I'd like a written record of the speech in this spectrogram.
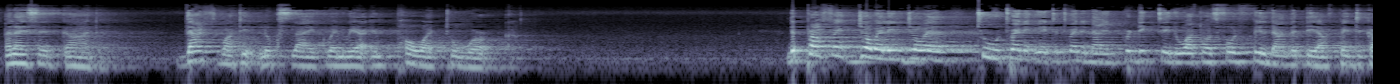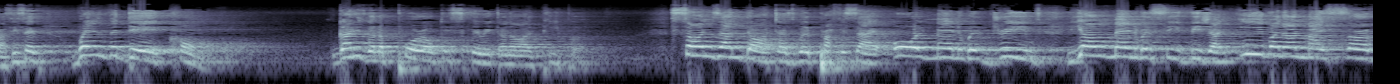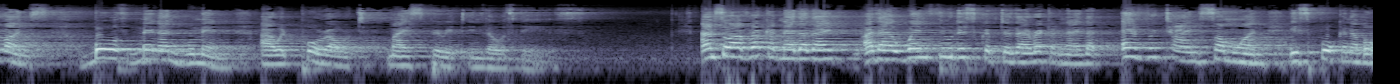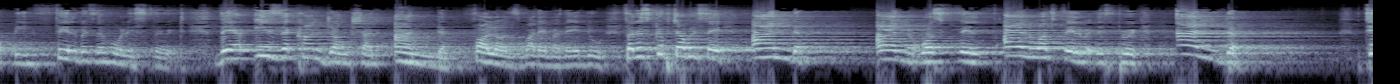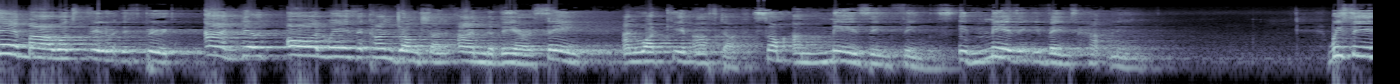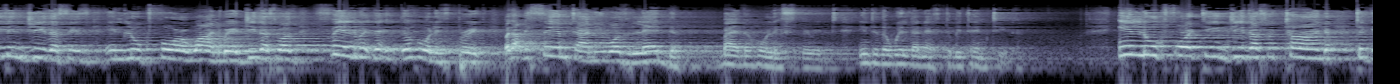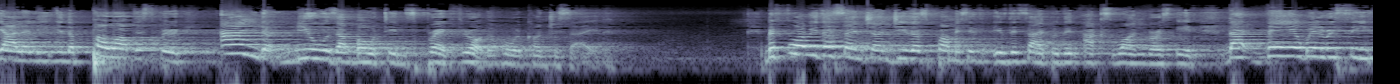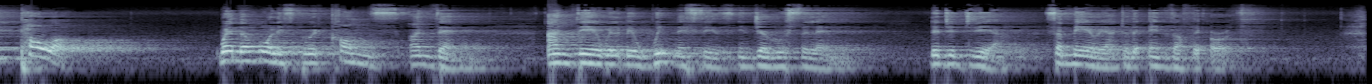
And I said, God, that's what it looks like when we are empowered to work. The prophet Joel in Joel 2 28 to 29 predicted what was fulfilled on the day of Pentecost. He said, When the day come, God is going to pour out His Spirit on all people. Sons and daughters will prophesy, old men will dream, young men will see vision, even on my servants, both men and women, I will pour out my spirit in those days. And so I've recognized as I, as I went through the scriptures, I recognized that every time someone is spoken about being filled with the Holy Spirit, there is a conjunction and follows whatever they do. So the scripture will say, and, and was filled, and was filled with the Spirit, and Tamar was filled with the Spirit, and there's always a conjunction and there saying, and what came after. Some amazing things, amazing events happening. We see it in Jesus' in Luke 4 1, where Jesus was filled with the, the Holy Spirit, but at the same time, he was led by the Holy Spirit into the wilderness to be tempted. In Luke 14, Jesus returned to Galilee in the power of the Spirit, and news about him spread throughout the whole countryside. Before his ascension, Jesus promises his disciples in Acts 1, verse 8, that they will receive power when the Holy Spirit comes on them, and they will be witnesses in Jerusalem, the Judea, Samaria, and to the ends of the earth.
